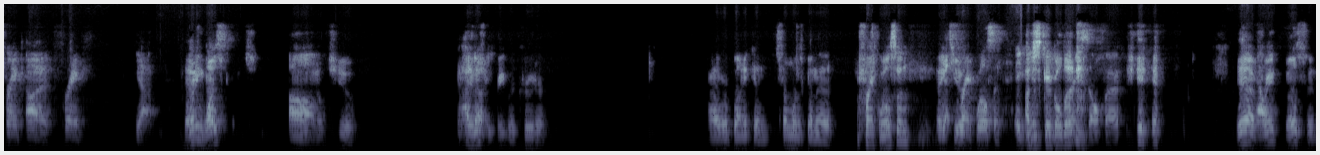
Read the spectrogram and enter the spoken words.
Frank. Uh, Frank. Yeah, yeah running was um, you. God, he was a great recruiter. Uh, we're blanking. Someone's gonna. Frank Wilson. Thank yes, you. Frank Wilson. It I just googled it. yeah, yeah now, Frank Wilson.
